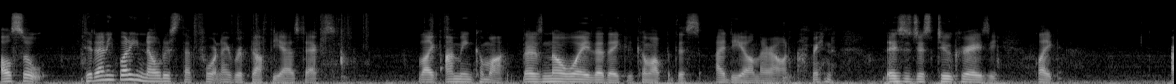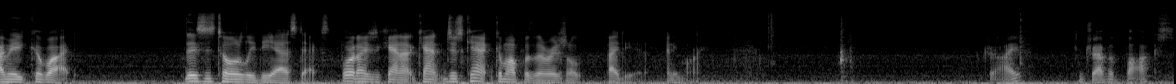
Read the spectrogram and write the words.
Also, did anybody notice that Fortnite ripped off the Aztecs? Like, I mean, come on. There's no way that they could come up with this idea on their own. I mean, this is just too crazy. Like, I mean, come on. This is totally the Aztecs. Fortnite just cannot, can't, just can't come up with an original idea anymore. Drive? can drive a box?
